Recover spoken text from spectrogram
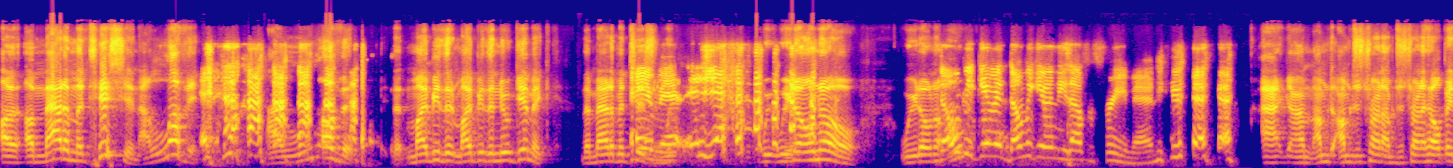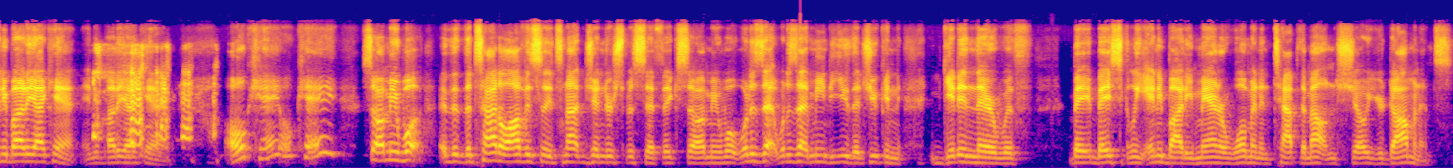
a, a, mathematician. I love it. I love it. That might be the might be the new gimmick. The mathematician. Hey. We, yeah. we, we don't know. We don't know. Don't be giving don't be giving these out for free, man. I, am I'm, I'm just trying I'm just trying to help anybody I can, anybody I can. okay, okay. So I mean, what the, the title obviously it's not gender specific. So I mean, what what does that what does that mean to you that you can get in there with ba- basically anybody, man or woman, and tap them out and show your dominance?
